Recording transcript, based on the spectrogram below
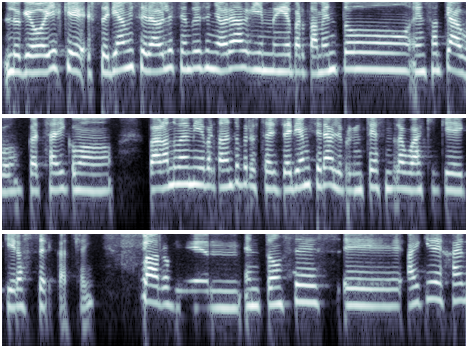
lo que voy es que sería miserable siendo diseñadora y en mi departamento en Santiago, ¿cachai? Como pagándome en mi departamento, pero ser- sería miserable porque no estoy haciendo la weá que, que quiero hacer, ¿cachai? Claro. Em, entonces, eh, hay que dejar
